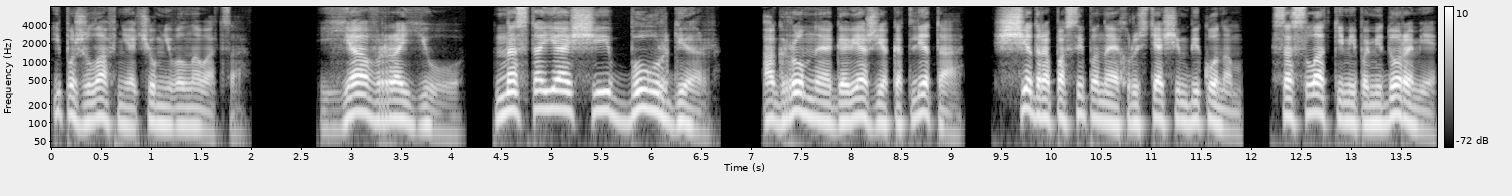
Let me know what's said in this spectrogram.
и пожелав ни о чем не волноваться. Я в раю. Настоящий бургер! Огромная говяжья котлета, щедро посыпанная хрустящим беконом, со сладкими помидорами,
